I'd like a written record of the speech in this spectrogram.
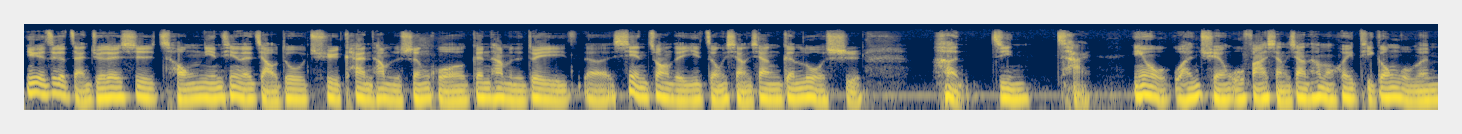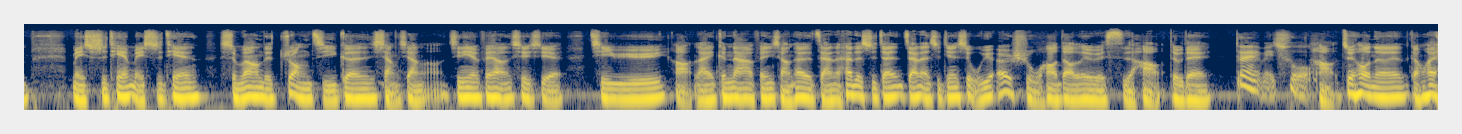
因为这个展绝对是从年轻人的角度去看他们的生活，跟他们的对呃现状的一种想象跟落实，很精彩。因为我完全无法想象他们会提供我们每十天每十天什么样的撞击跟想象啊！今天非常谢谢其余好来跟大家分享他的展览，他的时间展览时间是五月二十五号到六月四号，对不对？对，没错。好，最后呢，赶快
